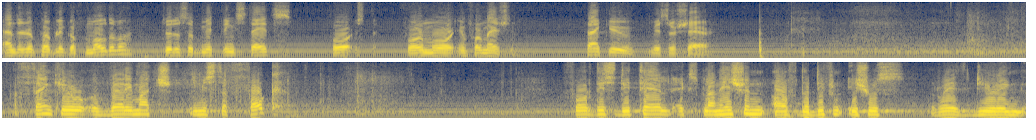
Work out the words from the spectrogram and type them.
and the Republic of Moldova to the submitting states for, st- for more information. Thank you, Mr. Chair. Thank you very much, Mr. Falk, for this detailed explanation of the different issues raised during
